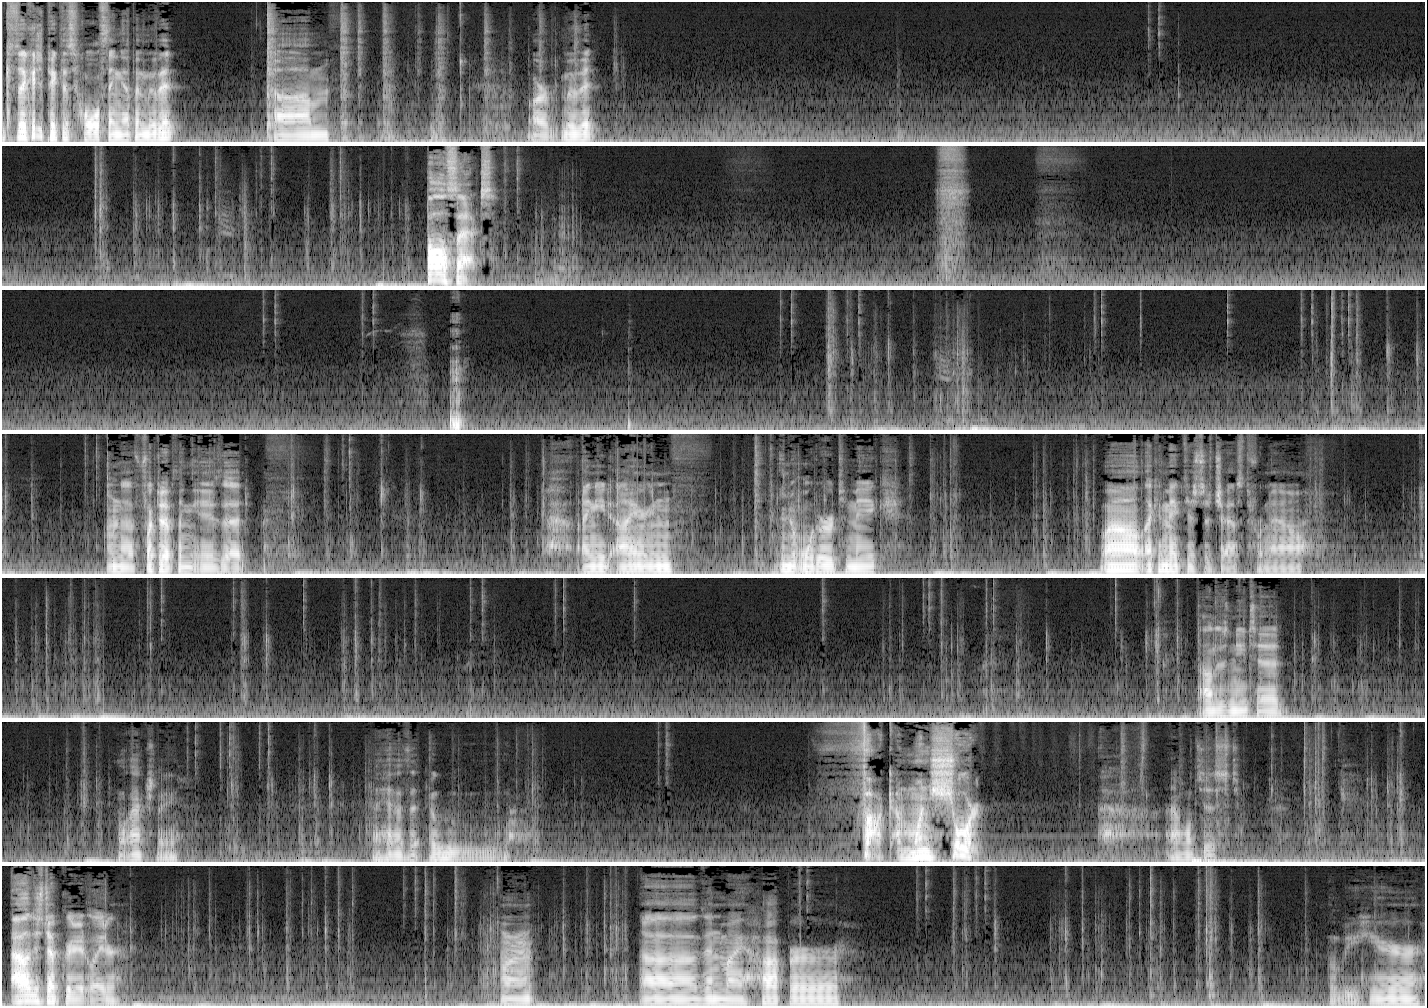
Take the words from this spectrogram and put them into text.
because I could just pick this whole thing up and move it. Um, or move it. Ball sacks. And the fucked up thing is that I need iron in order to make... Well, I can make just a chest for now. I'll just need to... Well, actually... I have the... Ooh. Fuck, I'm one short. I'll just... I'll just upgrade it later. Alright. Uh, then my hopper... will be here.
